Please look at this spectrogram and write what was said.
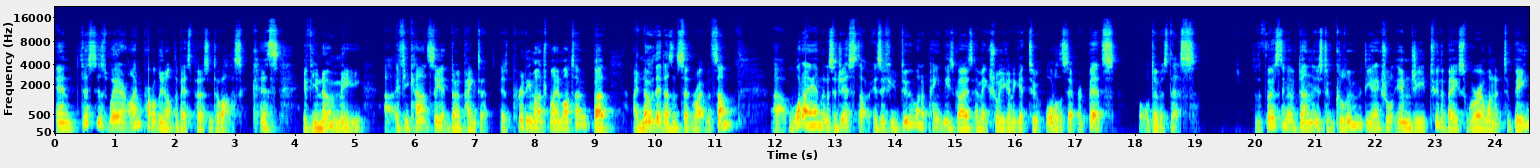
And this is where I'm probably not the best person to ask, because if you know me, uh, if you can't see it, don't paint it, is pretty much my motto, but I know that doesn't sit right with some. Uh, what I am going to suggest, though, is if you do want to paint these guys and make sure you're going to get to all of the separate bits, what we'll do is this. So the first thing I've done is to glue the actual MG to the base where I want it to be,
